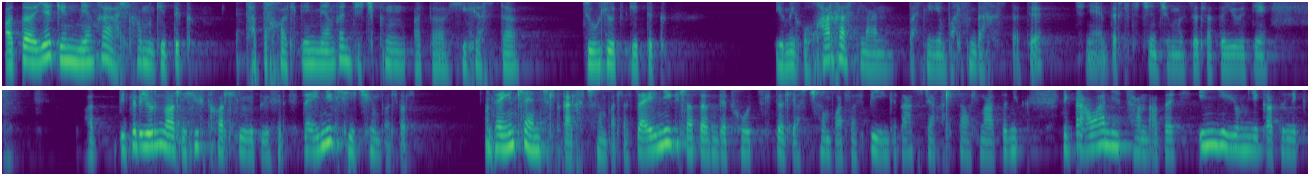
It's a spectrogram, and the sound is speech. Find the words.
одоо яг энэ мянган алхам гэдэг тодорхойлт энэ мянган жижигхэн одоо хийх ёстой зүйлүүд гэдэг юмыг ухаарахаас наан бас нэг юм болсон байх хэвээр тий. Чиний амьдралд чинь ч юм уу л одоо юу гэдэг бид нар ер нь бол их их тохиолдол юу гэдэг гэхээр за энийг л хийчих юм бол За энэ л амжилт гаргачих юм бол за энийг л одоо ингээд хөөцөлтөөл явчих юм бол би ингээд аз жаргалтай болно. Одоо нэг нэг давааны цаана одоо энэ нэг юмныг одоо нэг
